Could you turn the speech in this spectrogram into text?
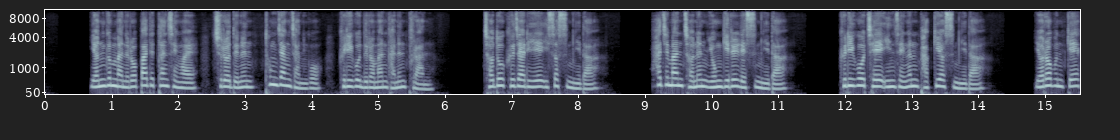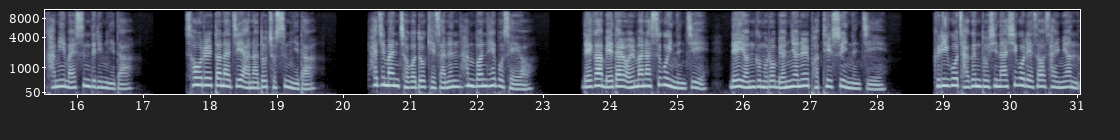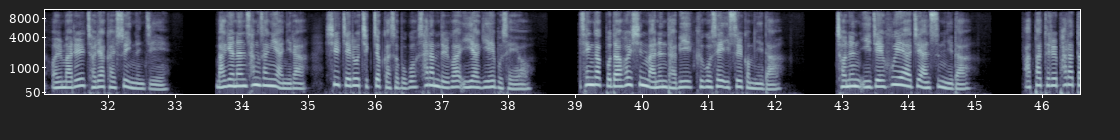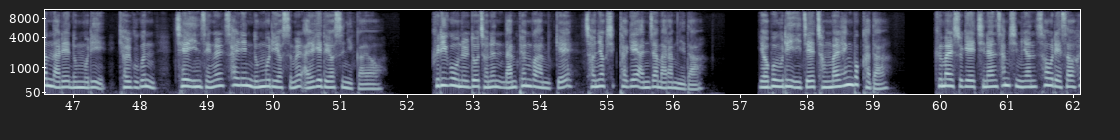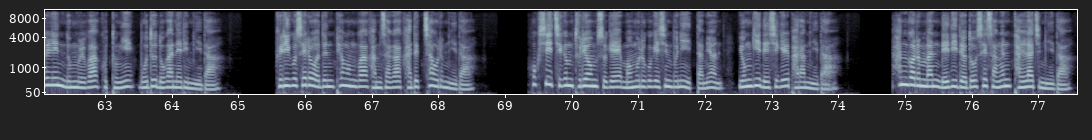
연금만으로 빠듯한 생활, 줄어드는 통장 잔고, 그리고 늘어만 가는 불안. 저도 그 자리에 있었습니다. 하지만 저는 용기를 냈습니다. 그리고 제 인생은 바뀌었습니다. 여러분께 감히 말씀드립니다. 서울을 떠나지 않아도 좋습니다. 하지만 적어도 계산은 한번 해보세요. 내가 매달 얼마나 쓰고 있는지, 내 연금으로 몇 년을 버틸 수 있는지, 그리고 작은 도시나 시골에서 살면 얼마를 절약할 수 있는지. 막연한 상상이 아니라 실제로 직접 가서 보고 사람들과 이야기해 보세요. 생각보다 훨씬 많은 답이 그곳에 있을 겁니다. 저는 이제 후회하지 않습니다. 아파트를 팔았던 날의 눈물이 결국은 제 인생을 살린 눈물이었음을 알게 되었으니까요. 그리고 오늘도 저는 남편과 함께 저녁 식탁에 앉아 말합니다. 여보, 우리 이제 정말 행복하다. 그 말 속에 지난 30년 서울에서 흘린 눈물과 고통이 모두 녹아내립니다. 그리고 새로 얻은 평온과 감사가 가득 차오릅니다. 혹시 지금 두려움 속에 머무르고 계신 분이 있다면 용기 내시길 바랍니다. 한 걸음만 내디뎌도 세상은 달라집니다.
